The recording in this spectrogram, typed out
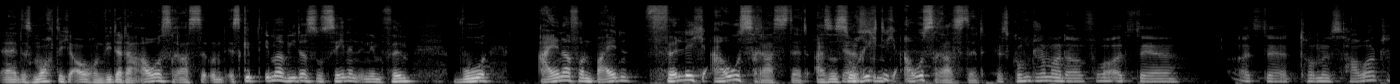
Äh, das mochte ich auch. Und wie der da ausrastet. Und es gibt immer wieder so Szenen in dem Film, wo einer von beiden völlig ausrastet. Also so das richtig ausrastet. Es kommt schon mal davor, als der, als der Thomas Howard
